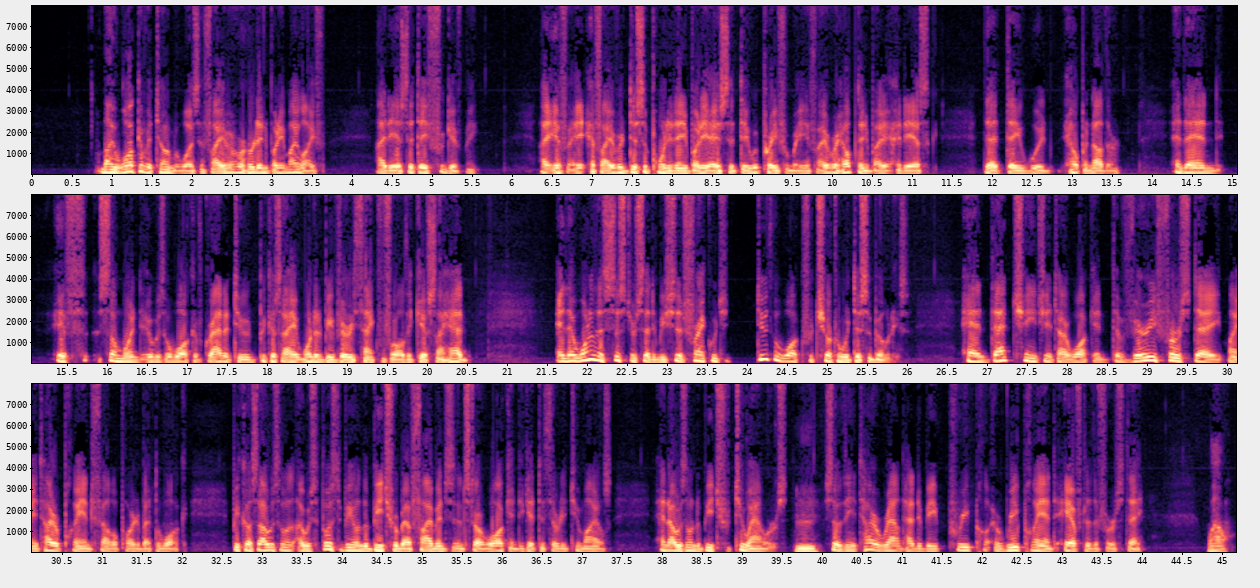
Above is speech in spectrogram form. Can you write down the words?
my walk of atonement was if I ever hurt anybody in my life, I'd ask that they forgive me. I, if if I ever disappointed anybody, I asked that they would pray for me. If I ever helped anybody, I'd ask that they would help another. And then if someone, it was a walk of gratitude because I wanted to be very thankful for all the gifts I had. And then one of the sisters said to me, she said, Frank, would you do the walk for children with disabilities? And that changed the entire walk. And the very first day, my entire plan fell apart about the walk because I was on, I was supposed to be on the beach for about five minutes and start walking to get to 32 miles. And I was on the beach for two hours. Mm. So the entire route had to be pre replanned after the first day. Wow.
